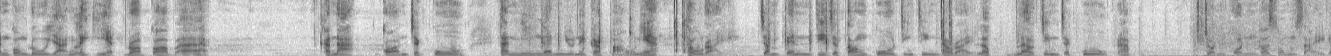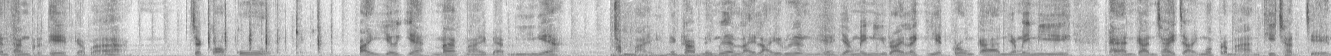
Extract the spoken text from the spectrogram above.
่านคงดูอย่างละเอียดรอบคอบว่าขณะก่อนจะกู้ ท่านมีเงินอยู่ในกระเป๋าเนี่ยเท่าไหร่จำเป็นที่จะต้องกู้จริง ๆ เท่าไหร่แล้วแล้วจึงจะกู้ครับ จนคนเขาสงสัยกันทั้งประเทศครับว่า จะขอกู้ไปเยอะแยะมากมายแบบนี้เนี่ยทำไมนะครับในเมื่อหลาย ๆ เรื่องเนี่ยยังไม่มีรายละเอียดโครงการยังไม่มีแผนการใช้จ่ายงบประมาณที่ชัดเจน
